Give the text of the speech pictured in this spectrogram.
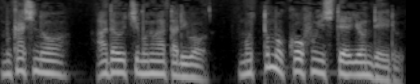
昔の仇討ち物語を最も興奮して読んでいる。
